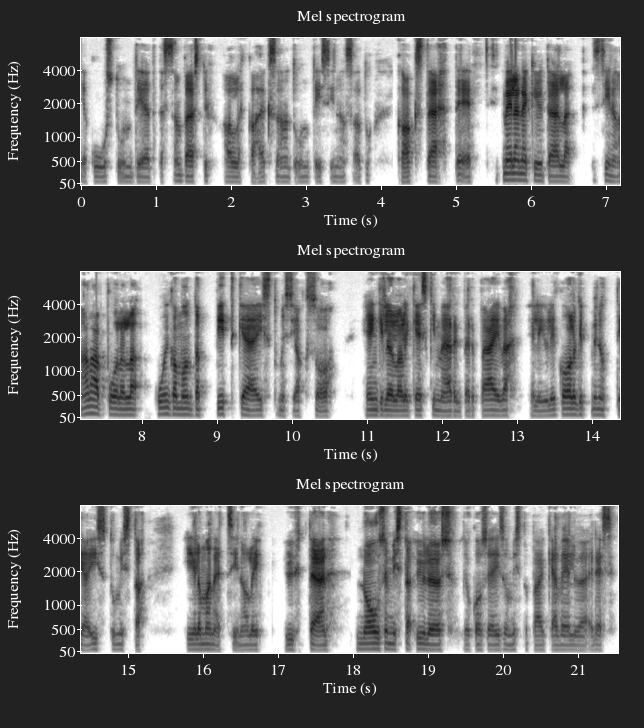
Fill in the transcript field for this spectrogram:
ja 6 tuntia. Tässä on päästy alle 8 tuntia, siinä on saatu kaksi tähteä. Sitten meillä näkyy täällä siinä alapuolella, kuinka monta pitkää istumisjaksoa henkilöllä oli keskimäärin per päivä, eli yli 30 minuuttia istumista ilman, että siinä oli yhtään nousemista ylös, joko seisomista tai kävelyä edes,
